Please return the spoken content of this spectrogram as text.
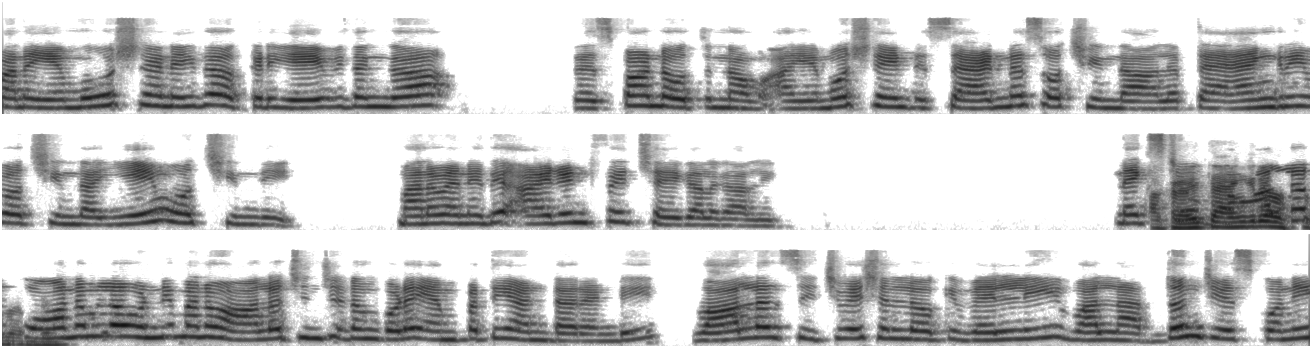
మన ఎమోషన్ అనేది అక్కడ ఏ విధంగా రెస్పాండ్ అవుతున్నాం. ఆ ఎమోషన్ ఏంటి? సాడ్నెస్ వచ్చిందా? లేకపోతే యాంగ్రీ వచ్చిందా? ఏం వచ్చింది? మనం అనేది ఐడెంటిఫై చేయగలగాలి. నెక్స్ట్ వాళ్ళ. కోణంలో ఉండి మనం ఆలోచించడం కూడా ఎంపతి అంటారండి. వాళ్ళ సిచ్యువేషన్లోకి వెళ్ళి వాళ్ళని అర్థం చేసుకొని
